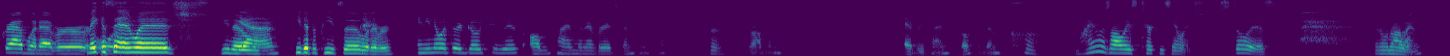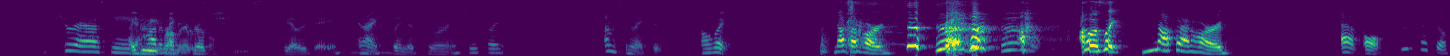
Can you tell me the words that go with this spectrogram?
grab whatever, Make a sandwich. You know, Yeah, heat up a pizza, whatever. and you know what their go-to is all the time whenever it's fend for yourself. Huh. Ramen. Every time, both of them. Huh. Mine was always turkey sandwich. Still is. I don't know. Kira asked me how to make ramen grilled cheese the other day, and I explained it to her, and she's like, "I'm just gonna make soup." I was like, "Not that hard." I was like, "Not that hard at all." Where did that go?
